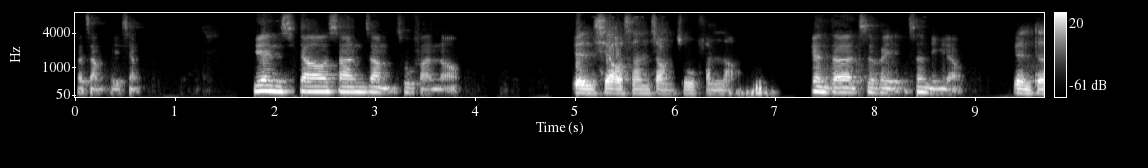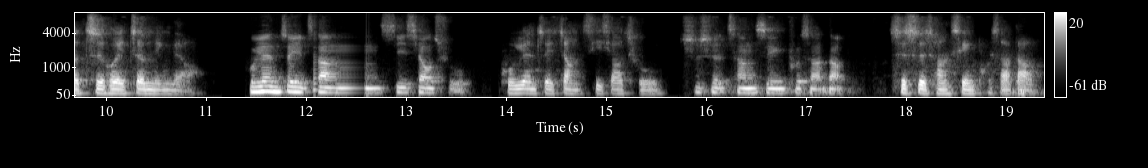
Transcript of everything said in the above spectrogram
合掌回向。愿消三障诸烦恼，愿消三障诸烦恼，愿得智慧真明了，愿得智慧真明了，不愿罪障悉消除，不愿罪障悉消除，世世常行菩萨道。世世常行菩萨道。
